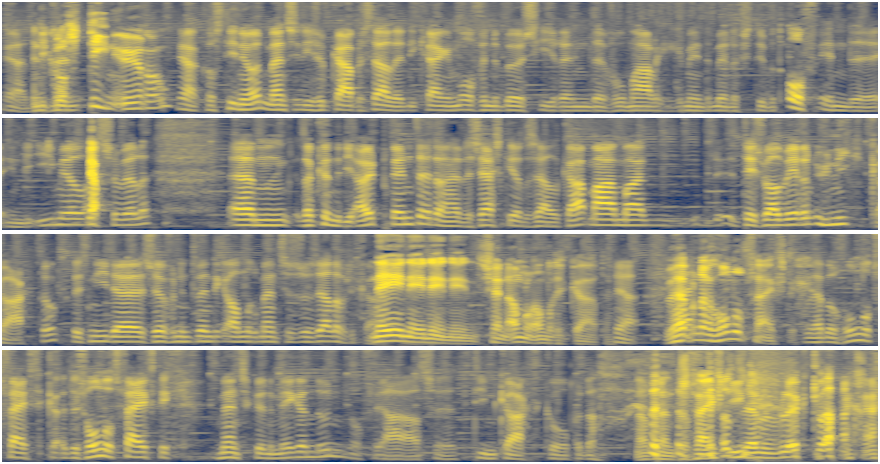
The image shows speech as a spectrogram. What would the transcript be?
Ja, en die kost 10 euro. Ja, kost 10 euro. Mensen die zo'n kaart bestellen, die krijgen hem of in de bus hier in de voormalige gemeente Middelstuurt of in de, in de e-mail Ja. als ze willen. Ehm, dan kunnen die uitprinten, dan hebben ze zes keer dezelfde kaart. Maar, maar het is wel weer een unieke kaart, toch? Het is niet eh 27 andere mensen zo'nzelfde kaart. Nee, nee, nee, nee. Het zijn allemaal andere kaarten. Ja. We hebben er 150. We hebben 150, ka- dus 150 mensen kunnen mee gaan doen. Of ja, als ze 10 kaarten kopen, dan, Dan zijn er dan 15. zijn we vlug klaar.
